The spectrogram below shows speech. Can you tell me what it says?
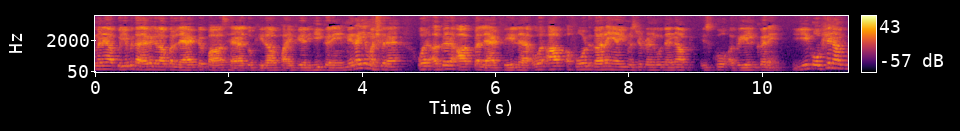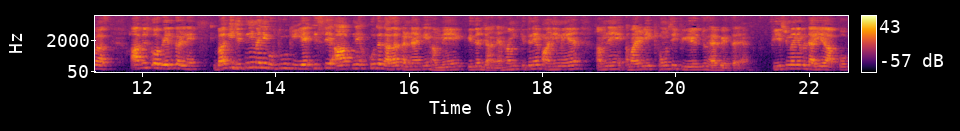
میں نے آپ کو یہ بتایا کہ اگر آپ کا لیٹ پاس ہے تو پھر آپ فائیو ایئر ہی کریں۔ میرا یہ مشورہ ہے، اور اگر آپ کا لیٹ فیل ہے اور آپ افورڈ کر رہے ہیں یونیورسٹی فرینڈ کو دین آپ اس کو اویل کریں۔ یہ ایک آپشن ہے آپ کے پاس۔ آپ اس کو اویل کر لیں۔ باقی جتنی میں نے گفتگو کی ہے، اس سے آپ نے خود اندازہ کرنا ہے کہ ہمیں کدھر جانا ہے۔ ہم کتنے پانی میں ہیں؟ ہم نے ہمارے لیے کون سی فیلڈ جو ہے بہتر ہے؟ فیس بھی میں نے بتائی ہے آپ کو،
